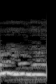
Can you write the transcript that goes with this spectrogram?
Oh,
